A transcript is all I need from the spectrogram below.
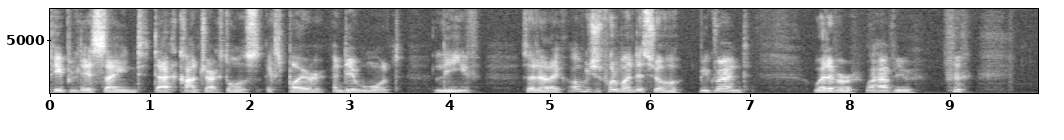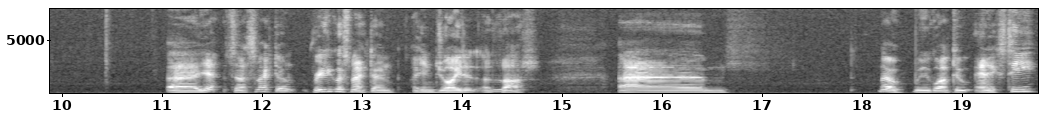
people they signed that contracts don't expire and they won't leave. So they're like, oh, we just put them on this show, be grand, whatever, what have you. uh, yeah, so that's SmackDown. Really good SmackDown. I enjoyed it a lot. Um, now we go on to NXT,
